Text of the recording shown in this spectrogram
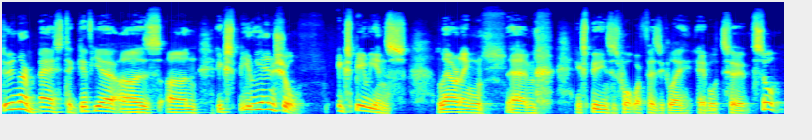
doing our best to give you as an experiential experience learning um, experience is what we're physically able to. So.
